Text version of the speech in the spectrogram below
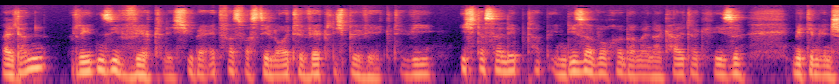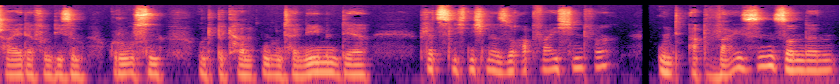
weil dann reden Sie wirklich über etwas, was die Leute wirklich bewegt. Wie ich das erlebt habe in dieser Woche bei meiner Kalterquise mit dem Entscheider von diesem großen und bekannten Unternehmen, der plötzlich nicht mehr so abweichend war und abweisend, sondern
